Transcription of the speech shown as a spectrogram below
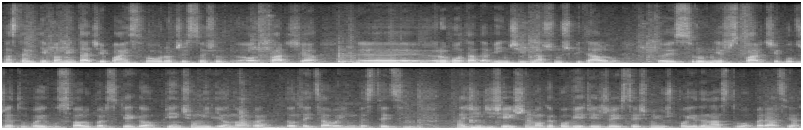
Następnie pamiętacie Państwo uroczystość otwarcia e, robota Da Vinci w naszym szpitalu. To jest również wsparcie budżetu województwa lubelskiego 5-milionowe do tej całej inwestycji. Na dzień dzisiejszy mogę powiedzieć, że jesteśmy już po 11 operacjach,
